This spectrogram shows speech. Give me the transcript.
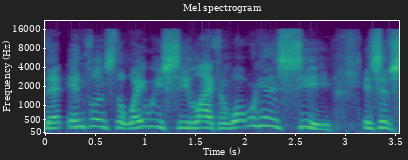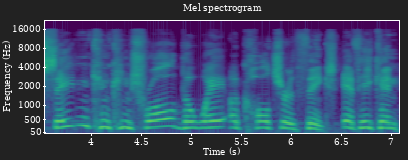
that influence the way we see life. And what we're going to see is if Satan can control the way a culture thinks, if he can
